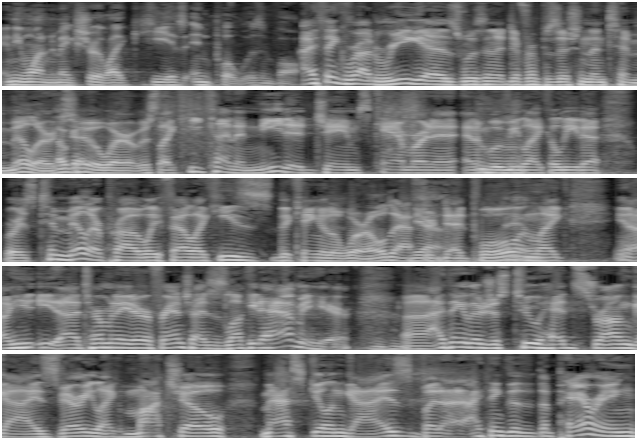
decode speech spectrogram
and he wanted to make sure like he, his input was involved. I think Rodriguez was in a different position than Tim Miller Okay. too, where it was like he kind of needed James Cameron and, and a movie Mm-hmm. like Alita, whereas Tim Miller probably felt like he's the king of the world after Yeah. Deadpool, Yeah. and like you know, he, uh, Terminator franchise is lucky to have me here. Mm-hmm. Uh, I think they're just two headstrong guys, very like macho, masculine guys. But I I think that the pairing,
